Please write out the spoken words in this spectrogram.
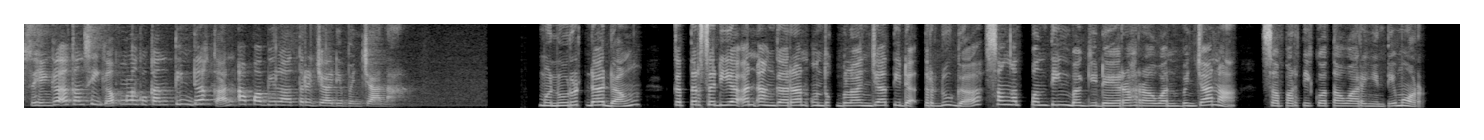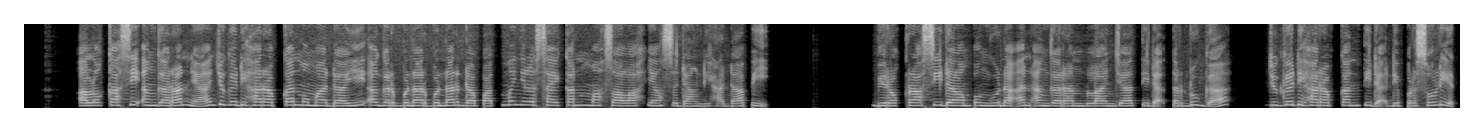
sehingga akan sigap melakukan tindakan apabila terjadi bencana. Menurut Dadang, ketersediaan anggaran untuk belanja tidak terduga sangat penting bagi daerah rawan bencana, seperti Kota Waringin Timur. Alokasi anggarannya juga diharapkan memadai agar benar-benar dapat menyelesaikan masalah yang sedang dihadapi. Birokrasi dalam penggunaan anggaran belanja tidak terduga juga diharapkan tidak dipersulit.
